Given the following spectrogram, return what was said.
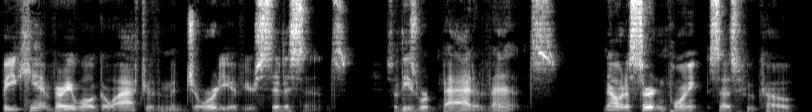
but you can't very well go after the majority of your citizens. So these were bad events. Now, at a certain point, says Foucault,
